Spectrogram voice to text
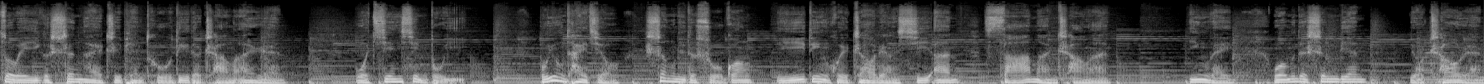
作为一个深爱这片土地的长安人，我坚信不疑，不用太久。胜利的曙光一定会照亮西安，洒满长安，因为我们的身边有超人，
